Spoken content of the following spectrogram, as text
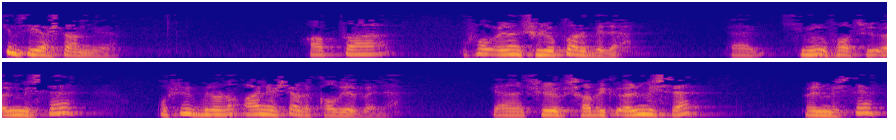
Kimse yaşlanmıyor. Hatta ufak ölen çocuklar bile yani kimin ufak çocuk ölmüşse o çocuk bile orada aynı yaşlarda kalıyor böyle. Yani çocuk sabik ölmüşse ölmüşse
